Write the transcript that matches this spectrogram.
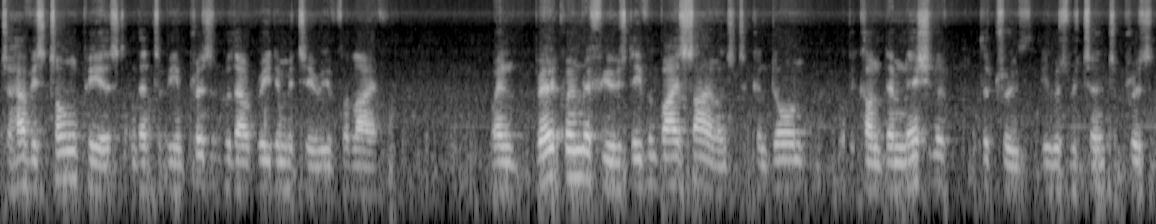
to have his tongue pierced, and then to be imprisoned without reading material for life. When Berquin refused, even by silence, to condone the condemnation of the truth, he was returned to prison.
